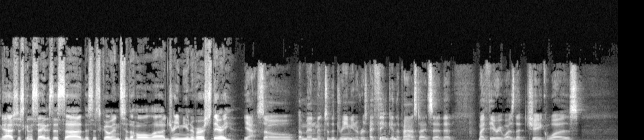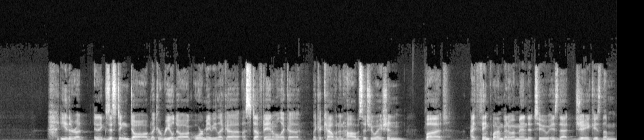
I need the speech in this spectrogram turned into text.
Yeah, I was just gonna say, does this uh, does this go into the whole uh, dream universe theory? Yeah, so amendment to the dream universe. I think in the past I had said that my theory was that Jake was either a, an existing dog, like a real dog, or maybe like a, a stuffed animal, like a like a Calvin and Hobbes situation. But I think what I'm going to amend it to is that Jake is the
